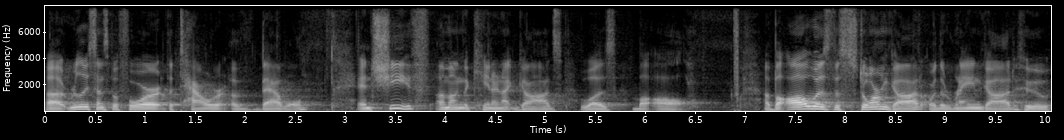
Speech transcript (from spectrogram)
uh, really since before the Tower of Babel, and chief among the Canaanite gods was Baal. Uh, Baal was the storm god or the rain god who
